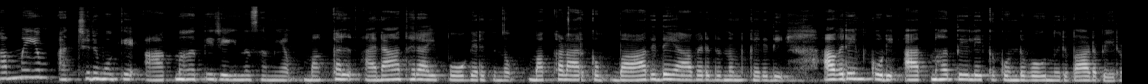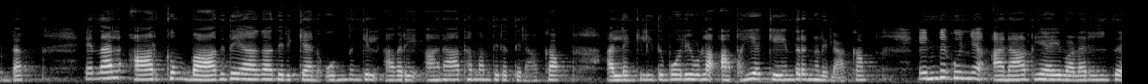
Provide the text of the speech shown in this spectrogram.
അമ്മയും അച്ഛനുമൊക്കെ ആത്മഹത്യ ചെയ്യുന്ന സമയം മക്കൾ അനാഥരായി പോകരുതെന്നും മക്കളാർക്കും ബാധിതയാവരുതെന്നും കരുതി അവരെയും കൂടി ആത്മഹത്യയിലേക്ക് കൊണ്ടുപോകുന്ന ഒരുപാട് പേരുണ്ട്. എന്നാൽ ആർക്കും ബാധിതയാകാതിരിക്കാൻ ഒന്നുകിൽ അവരെ അനാഥ മന്ദിരത്തിലാക്കാം അല്ലെങ്കിൽ ഇതുപോലെയുള്ള അഭയ കേന്ദ്രങ്ങളിലാക്കാം. എന്റെ കുഞ്ഞ് അനാഥയായി വളരരുത്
